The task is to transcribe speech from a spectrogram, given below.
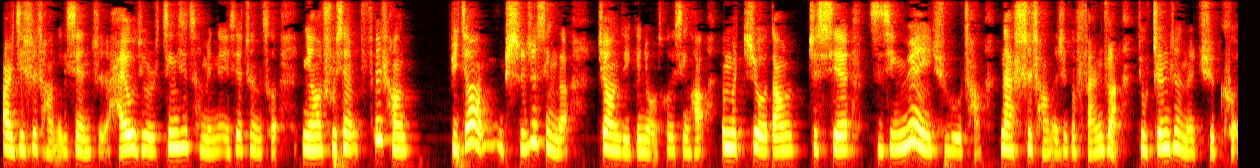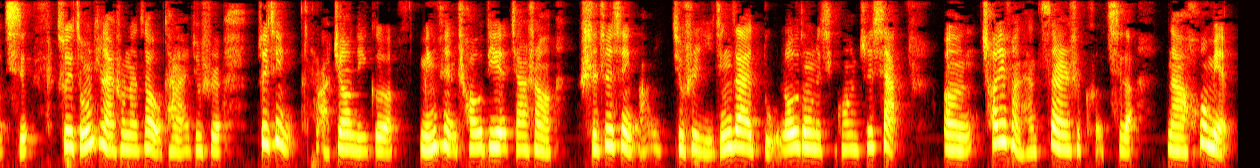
二级市场的一个限制，还有就是经济层面的一些政策，你要出现非常比较实质性的这样的一个扭头的信号，那么只有当这些资金愿意去入场，那市场的这个反转就真正的去可期。所以总体来说呢，在我看来，就是最近啊这样的一个明显超跌加上实质性啊，就是已经在堵漏洞的情况之下。嗯，超级反弹自然是可期的。那后面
